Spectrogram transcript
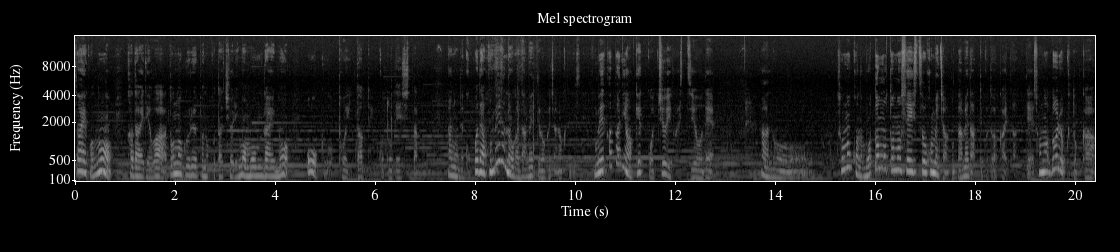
最後の課題ではどのグループの子たちよりも問題の多くを解いたということでしたなのでここで褒めるのがダメってわけじゃなくてです褒め方には結構注意が必要であのその子の元々の性質を褒めちゃうとダメだってことが書いてあってその努力とか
